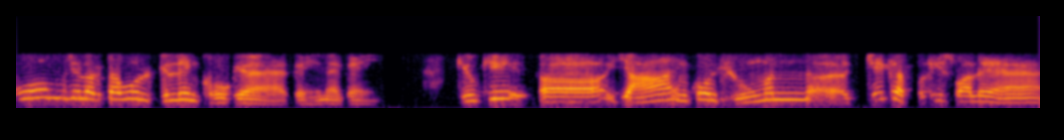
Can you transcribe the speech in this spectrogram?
वो मुझे लगता है वो डिलिंक हो गया है कहीं ना कहीं, क्योंकि यहाँ इनको ह्यूमन ठीक है पुलिस वाले हैं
